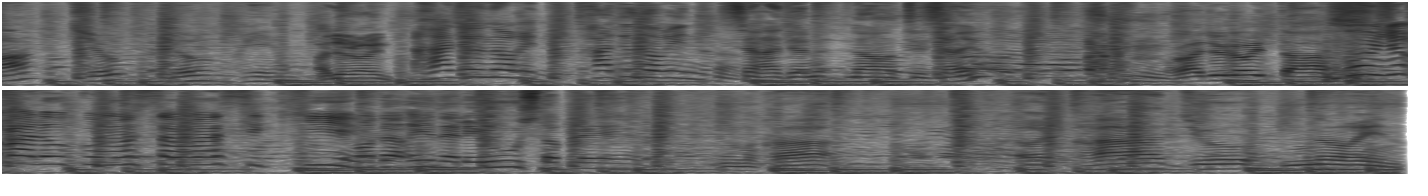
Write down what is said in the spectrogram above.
Radio Norine. Radio Lorine. Radio Norine. Radio Norine. C'est Radio... Non, t'es sérieux Radio Loritas. Bonjour, allô, comment ça va? C'est qui? Mandarine, elle est où, s'il te plaît? Ra... ouais, Radio Norine.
